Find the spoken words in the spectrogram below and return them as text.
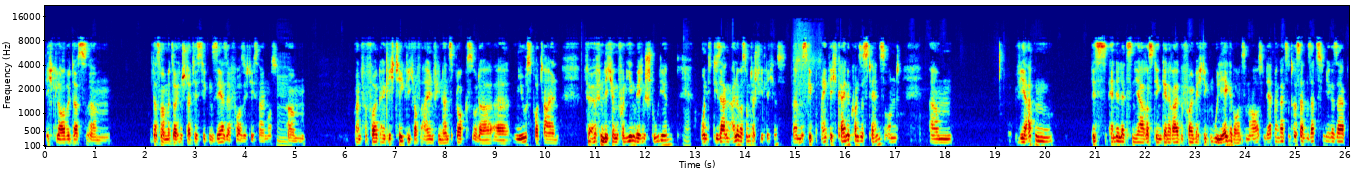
ich glaube, dass, ähm, dass man mit solchen Statistiken sehr, sehr vorsichtig sein muss. Mhm. Ähm, man verfolgt eigentlich täglich auf allen Finanzblogs oder äh, Newsportalen Veröffentlichungen von irgendwelchen Studien ja. und die sagen alle was Unterschiedliches. Ähm, es gibt eigentlich keine Konsistenz und ähm, wir hatten bis Ende letzten Jahres den Generalbevollmächtigten Uli Hegge bei uns im Haus und der hat einen ganz interessanten Satz zu mir gesagt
